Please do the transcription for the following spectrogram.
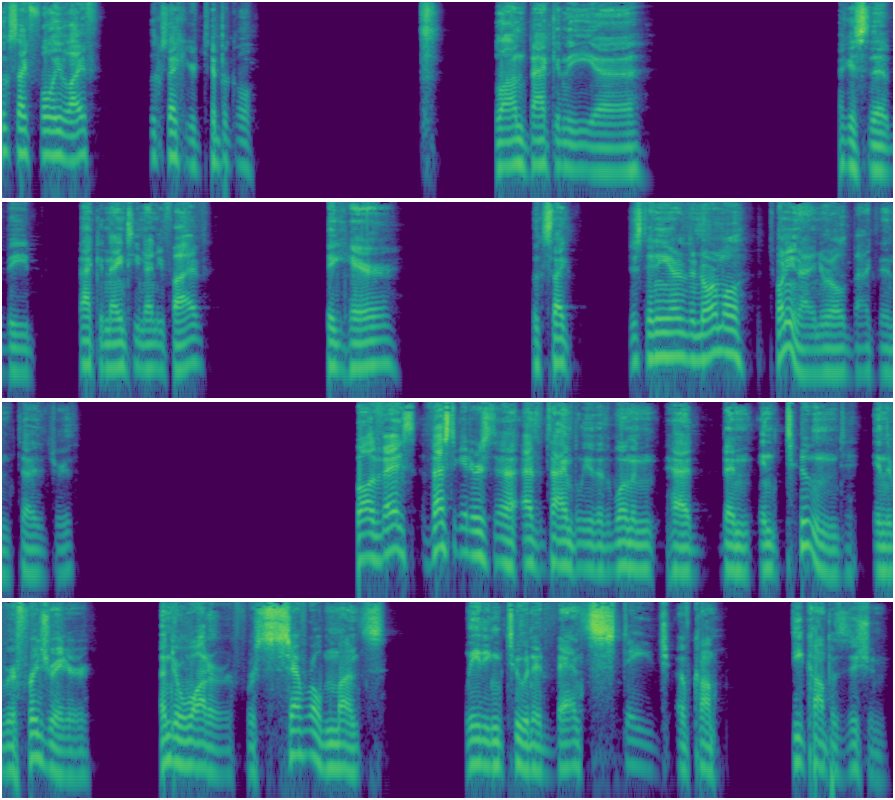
Looks like fully life. Looks like your typical blonde back in the, uh, I guess that'd be back in 1995. Big hair. Looks like just any other normal 29 year old back then, to tell you the truth. Well, investigators uh, at the time believe that the woman had been entombed in the refrigerator underwater for several months, leading to an advanced stage of comp- decomposition.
